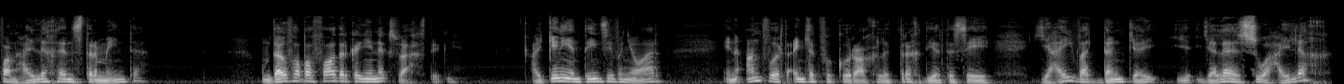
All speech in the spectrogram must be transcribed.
van heilige instrumente? Onthou van Papa Vader kan jy niks wegsteek nie. Hy ken die intensie van jou hart en antwoord eintlik vir Korag hulle terug deur te sê: "Jy wat dink jy julle is so heilig,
